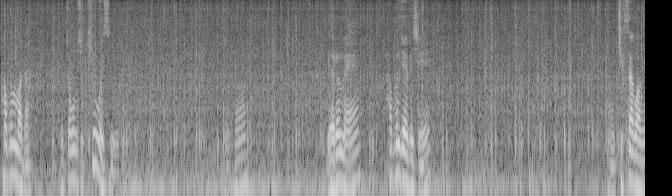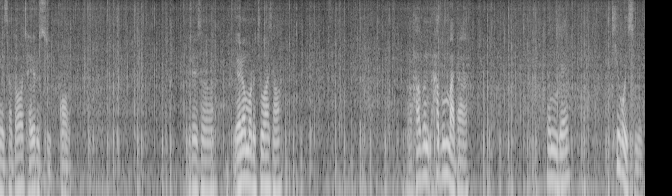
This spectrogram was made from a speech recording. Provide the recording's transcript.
화분마다 조금씩 키우고 있습니다. 그래서 여름에 화분 재배시 어, 직사광에서도 자유로울 수 있고 그래서 여러모로 좋아서 어, 화분, 화분마다 현재 키우고 있습니다.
